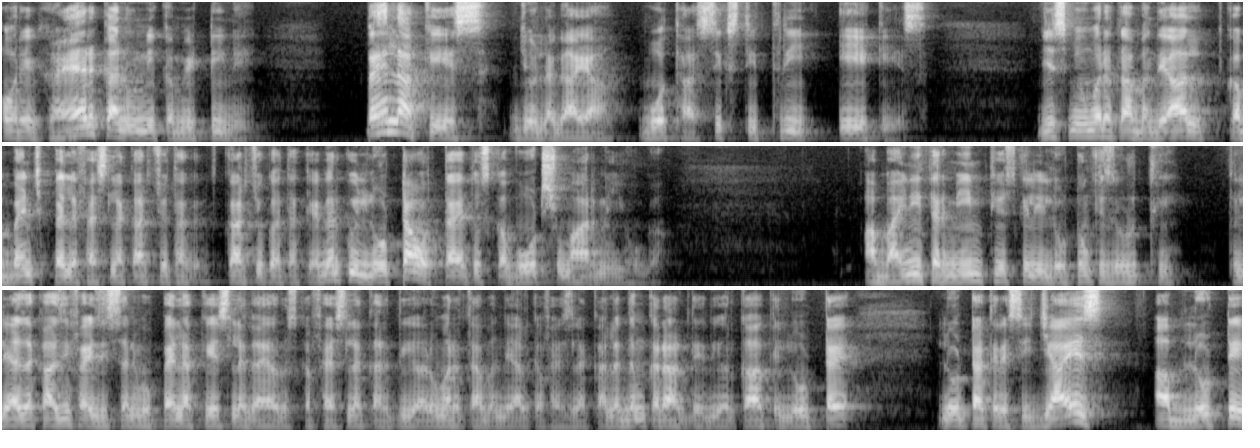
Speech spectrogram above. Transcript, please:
और एक गैर कानूनी कमेटी ने पहला केस जो लगाया वो था 63 ए केस, जिसमें उमर अता बंदयाल का बेंच पहले फैसला कर चुका कर चुका था कि अगर कोई लोटा होता है तो उसका वोट शुमार नहीं होगा। अब आइनी तरमीम थी, उसके लिए लोटों की ज़रूरत थी तो लिहाजा काजी फायजिसा ने वो पहला केस लगाया और उसका फैसला कर दिया और उमर अता बंदयाल का फैसला कलदम करार दे दिया और कहा कि लोटे, लोटा करेसी जायज़, अब लोटे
